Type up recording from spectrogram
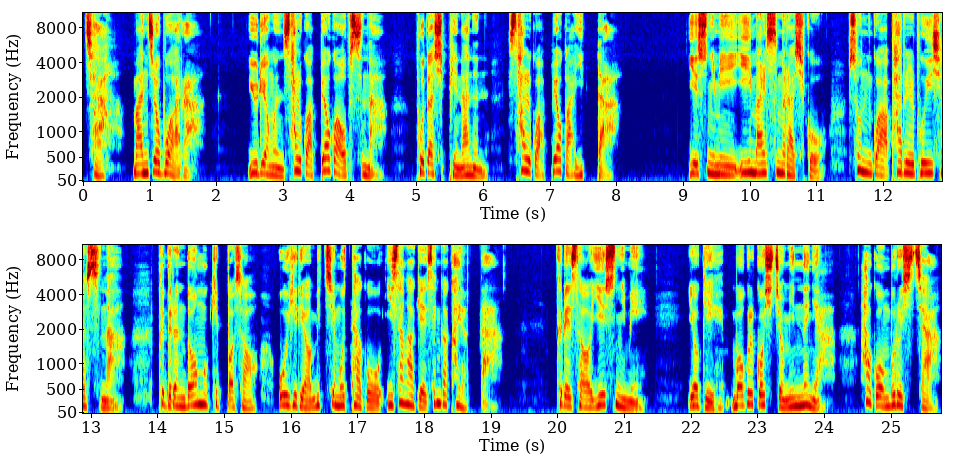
자, 만져보아라. 유령은 살과 뼈가 없으나 보다시피 나는 살과 뼈가 있다. 예수님이 이 말씀을 하시고 손과 발을 보이셨으나 그들은 너무 기뻐서 오히려 믿지 못하고 이상하게 생각하였다. 그래서 예수님이 여기 먹을 것이 좀 있느냐 하고 물으시자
